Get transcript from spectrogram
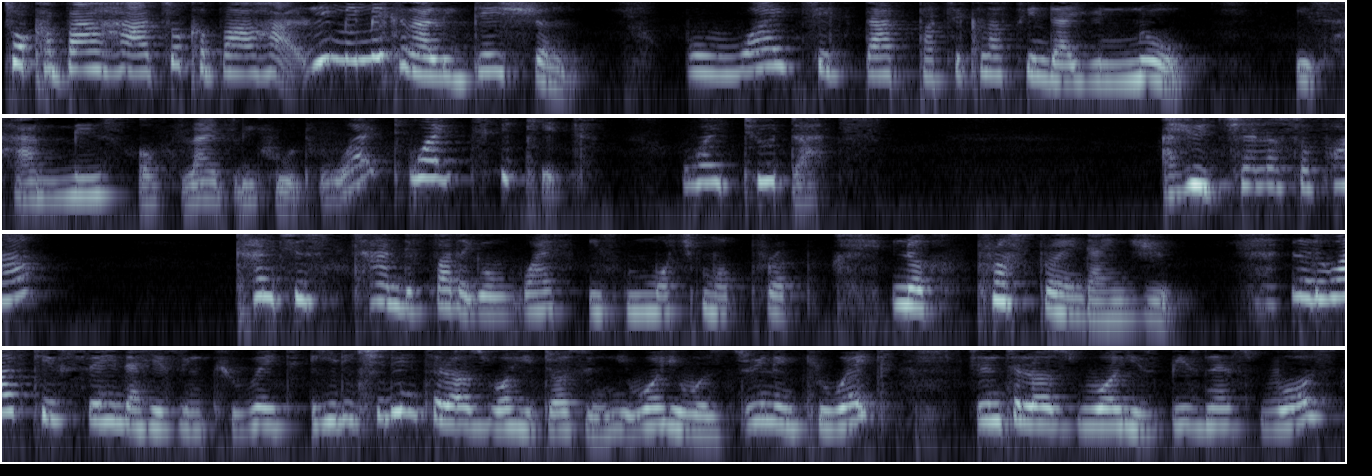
talk about her, talk about her, you may make an allegation. But why take that particular thing that you know is her means of livelihood? Why, why take it? Why do that? Are you jealous of her? Can't you stand the fact that your wife is much more, you know, prospering than you? You know, the wife keeps saying that he's in Kuwait. He she didn't tell us what he does in what he was doing in Kuwait. She didn't tell us what his business was.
